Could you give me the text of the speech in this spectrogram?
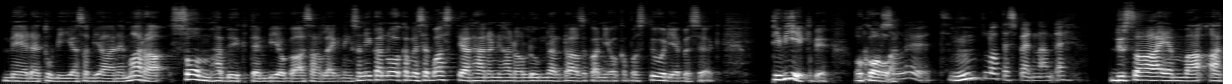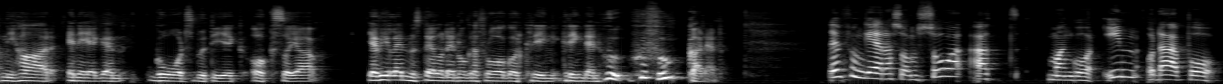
med Tobias och Bjarne Mara, som har byggt en biogasanläggning. Så ni kan åka med Sebastian här när ni har någon lugnare dag, så kan ni åka på studiebesök till Vikby och kolla. Absolut, mm. låter spännande. Du sa Emma att ni har en egen gårdsbutik också. Jag, jag vill ännu ställa dig några frågor kring, kring den. Hur, hur funkar den? Den fungerar som så att man går in och där på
